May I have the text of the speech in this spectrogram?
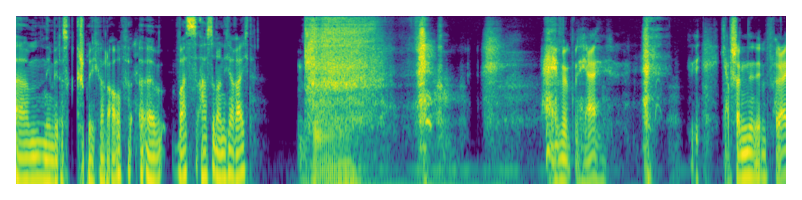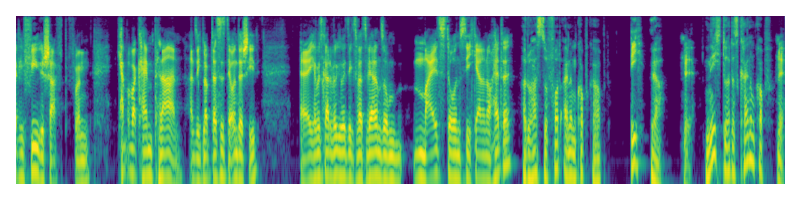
ähm, nehmen wir das Gespräch gerade auf. Äh, was hast du noch nicht erreicht? Ja, ich habe schon relativ viel geschafft. Von, ich habe aber keinen Plan. Also ich glaube, das ist der Unterschied. Äh, ich habe jetzt gerade wirklich überlegt, was wären so Milestones, die ich gerne noch hätte. Aber du hast sofort einen im Kopf gehabt. Ich? Ja. Nee. Nicht? Du hattest keinen im Kopf? Nee.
